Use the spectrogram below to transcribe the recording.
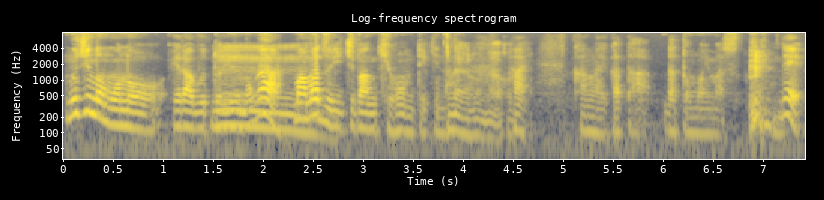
無地のものを選ぶというのが、うんまあ、まず一番基本的な、なるほど、なるほど。はい、考え方だと思います。で、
